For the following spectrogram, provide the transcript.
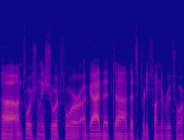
uh, unfortunately, short for a guy that uh, that's pretty fun to root for.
